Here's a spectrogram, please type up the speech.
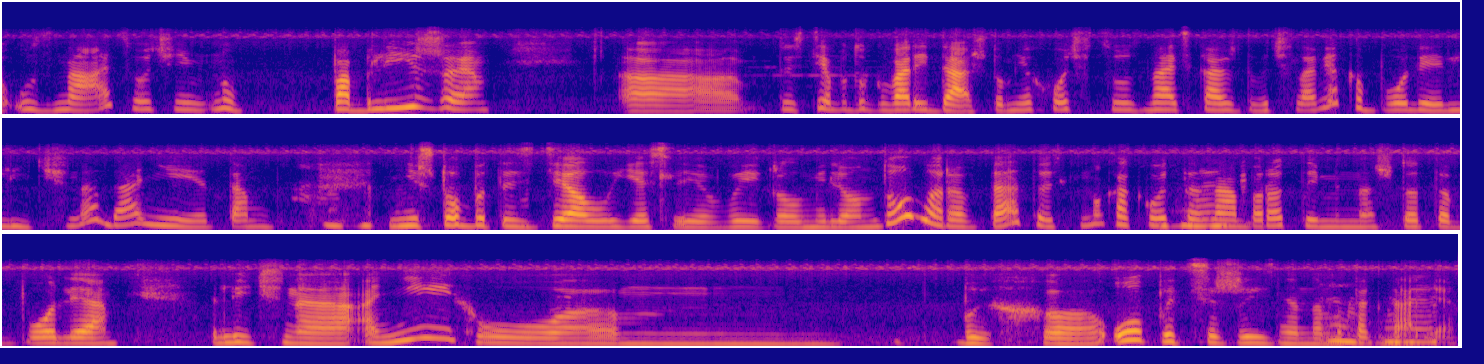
узнать очень, ну, поближе, а, то есть я буду говорить, да, что мне хочется узнать каждого человека более лично, да, не там, не что бы ты сделал, если выиграл миллион долларов, да, то есть, ну, какое-то, Мгм. наоборот, именно что-то более личное о них, о в их э, опыте жизненном и так далее.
